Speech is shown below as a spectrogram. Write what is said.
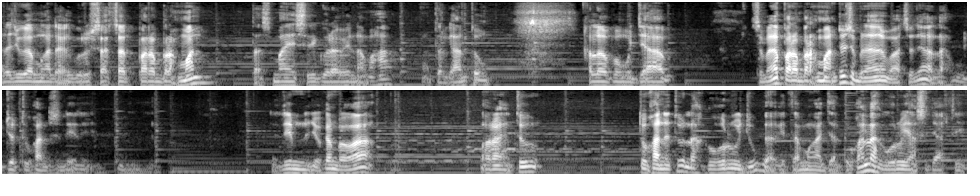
ada juga mengatakan Guru Saksat para Brahman Tasmai Sri Gurawi Namaha tergantung. Kalau pemuja sebenarnya para Brahman itu sebenarnya maksudnya adalah wujud Tuhan sendiri. Jadi menunjukkan bahwa orang itu Tuhan itu adalah guru juga kita mengajar Tuhan lah guru yang sejati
